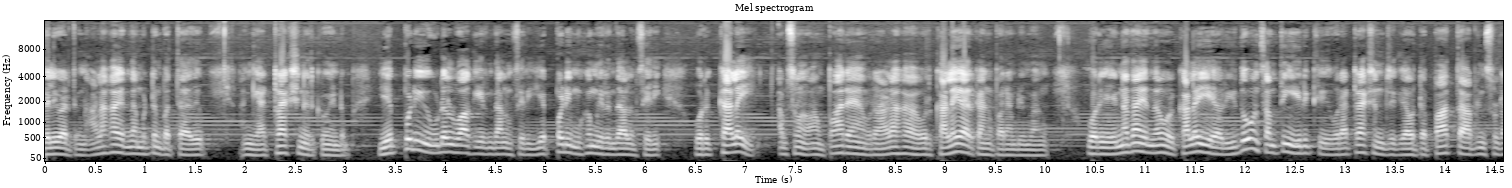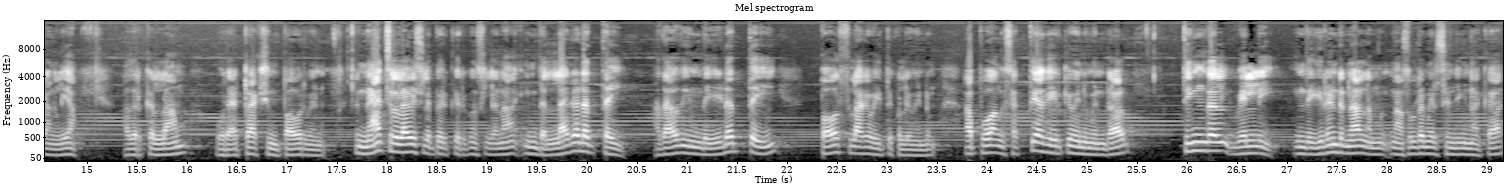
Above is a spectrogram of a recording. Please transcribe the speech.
தெளிவாக எடுத்துக்கணும். அழகாக இருந்தால் மட்டும் பத்தாது. அங்கே அட்ராக்ஷன் இருக்க வேண்டும். எப்படி உடல்வாக இருந்தாலும் சரி எப்படி முகம் இருந்தாலும் சரி ஒரு கலை அப்படி சொல்லுவாங்க அவன் பாரு ஒரு அழகாக ஒரு கலையாக இருக்காங்க பாரு அப்படிம்பாங்க. ஒரு என்னதான் இருந்தாலும் ஒரு கலை ஒரு இதுவும் சம்திங் இருக்குது ஒரு அட்ராக்ஷன் இருக்குது அவர்கிட்ட பார்த்தா அப்படின்னு சொல்கிறாங்க இல்லையா? அதற்கெல்லாம் ஒரு அட்ராக்ஷன் பவர் வேணும். நேச்சுரலாகவே சில பேருக்கு இருக்கும். சிலனா இந்த லகடத்தை அதாவது இந்த இடத்தை பவர்ஃபுல்லாக வைத்துக்கொள்ள வேண்டும். அப்போது அங்கே சக்தியாக இருக்க வேண்டும் என்றால் திங்கள் வெள்ளி இந்த இரண்டு நாள் நம்ம நான் சொல்கிற மாதிரி செஞ்சிங்கனாக்கா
